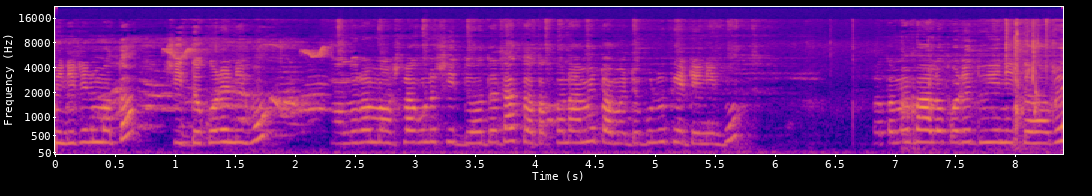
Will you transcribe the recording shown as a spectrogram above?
মিনিটের মতো সিদ্ধ করে নিব। বন্ধুরা, মশলাগুলো সিদ্ধ হতে থাক, ততক্ষণ আমি টমেটোগুলো কেটে নিব। প্রথমে ভালো করে ধুয়ে নিতে হবে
